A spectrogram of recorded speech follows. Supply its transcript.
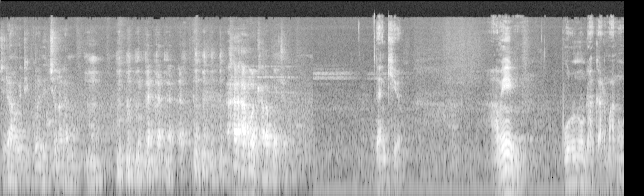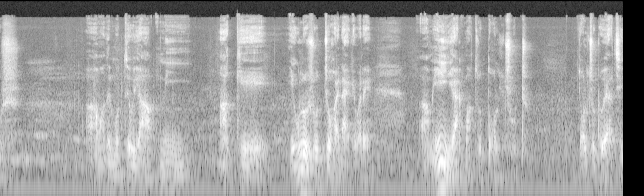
সেটা আমাকে ঠিক করে দিচ্ছ না কেন হুম? আমার না থ্যাংক ইউ আমি পুরনো ঢাকার মানুষ। আমাদের মধ্যে ওই আপনি আগে এগুলো সহ্য হয় না একেবারে। আমি একমাত্র দলছুট। দলছুট হয়ে আছি।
